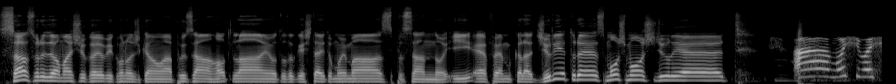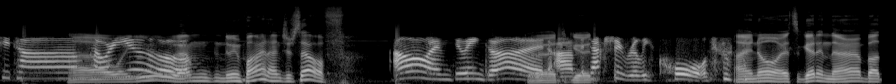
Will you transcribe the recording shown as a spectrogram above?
さあそれでは毎週火曜日この時間はプサンホットラインをお届けしたいと思いますプサンの EFM からジュリエットですもしもしジュリエット Ah, mushy mushy Tom. How are you? I'm doing fine and yourself Oh, I'm doing good. Good, um, good. It's actually really cold. I know it's getting there but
